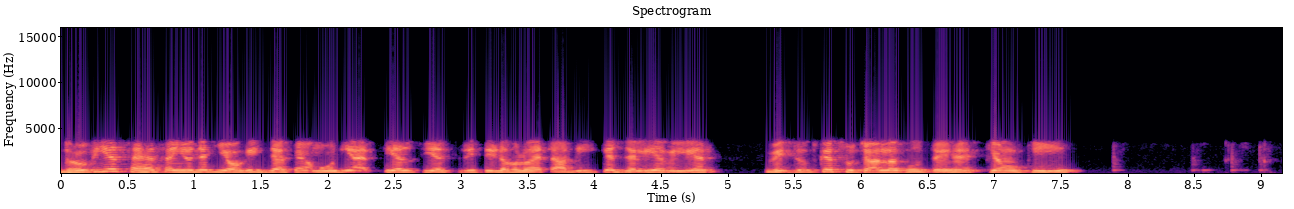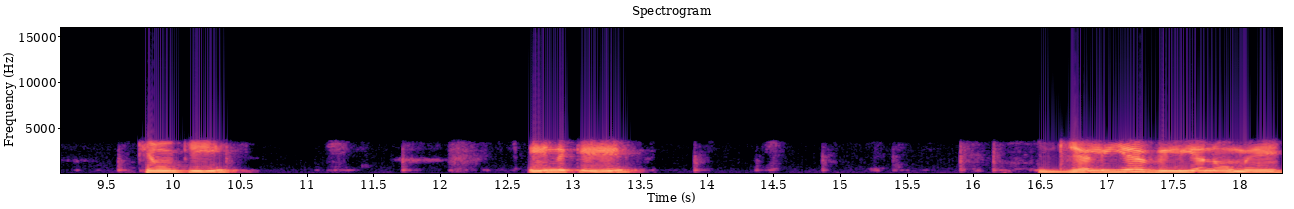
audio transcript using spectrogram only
ध्रुवीय सह संयोजक यौगिक जैसे ammonia S C L C S three C W H आदि के जलीय विलयन विद्युत के सुचालक होते हैं क्योंकि क्योंकि इनके जलीय विलयनों में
